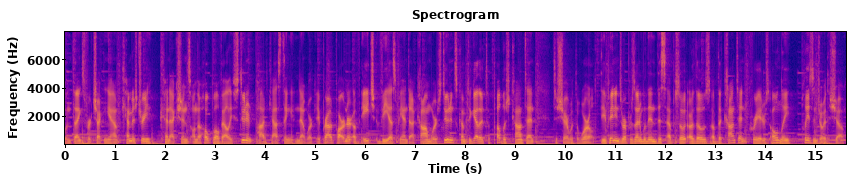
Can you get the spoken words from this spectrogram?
and thanks for checking out Chemistry Connections on the Hopewell Valley Student Podcasting Network, a proud partner of HVSPN.com, where students come together to publish content to share with the world. The opinions represented within this episode are those of the content creators only. Please enjoy the show.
